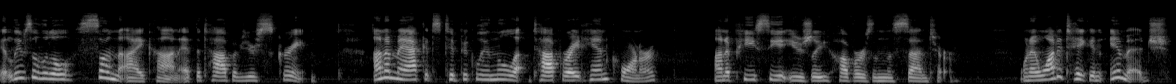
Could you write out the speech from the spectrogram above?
it leaves a little sun icon at the top of your screen. On a Mac, it's typically in the top right-hand corner. On a PC, it usually hovers in the center. When I want to take an image,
